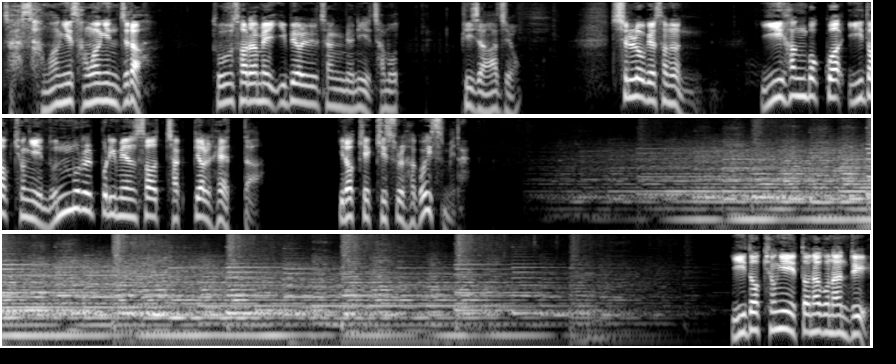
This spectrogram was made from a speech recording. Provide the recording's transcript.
자, 상황이 상황인지라 두 사람의 이별 장면이 잠옷 비장하죠. 실록에서는 이항복과 이덕형이 눈물을 뿌리면서 작별했다. 이렇게 기술하고 있습니다. 이덕형이 떠나고 난 뒤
